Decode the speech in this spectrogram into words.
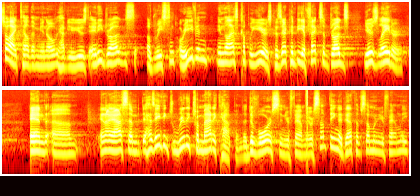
So I tell them, you know, have you used any drugs of recent or even in the last couple years? Because there can be effects of drugs years later. And, um, and I ask them, has anything really traumatic happened? A divorce in your family or something, a death of someone in your family?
